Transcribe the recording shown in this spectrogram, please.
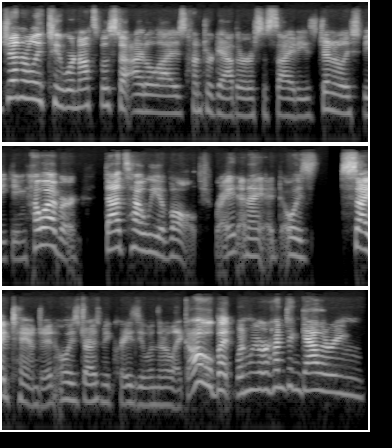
generally too, we're not supposed to idolize hunter-gatherer societies, generally speaking. However, that's how we evolved, right? And I always side tangent always drives me crazy when they're like, oh, but when we were hunting gathering,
